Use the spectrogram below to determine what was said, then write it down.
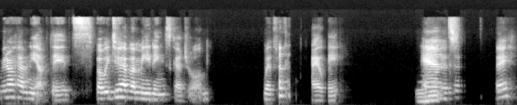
We don't have any updates, but we do have a meeting scheduled with Okay. Kylie. And Okay,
